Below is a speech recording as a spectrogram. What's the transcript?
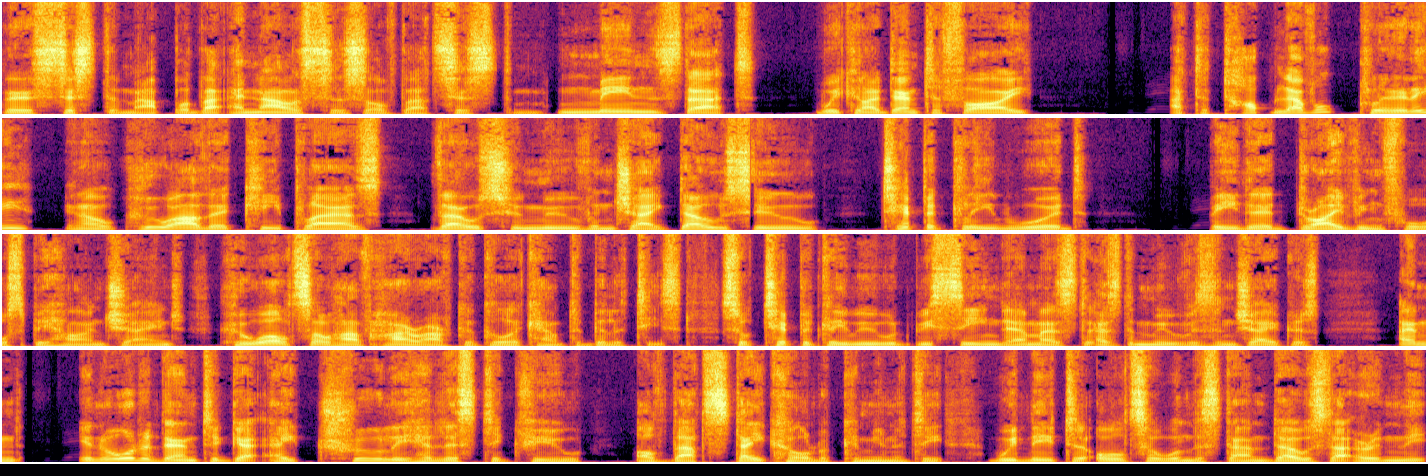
the system map or that analysis of that system means that we can identify at the top level, clearly, you know, who are the key players, those who move and shake, those who typically would be the driving force behind change, who also have hierarchical accountabilities. So typically we would be seeing them as the, as the movers and shakers. And in order then to get a truly holistic view of that stakeholder community, we need to also understand those that are in the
